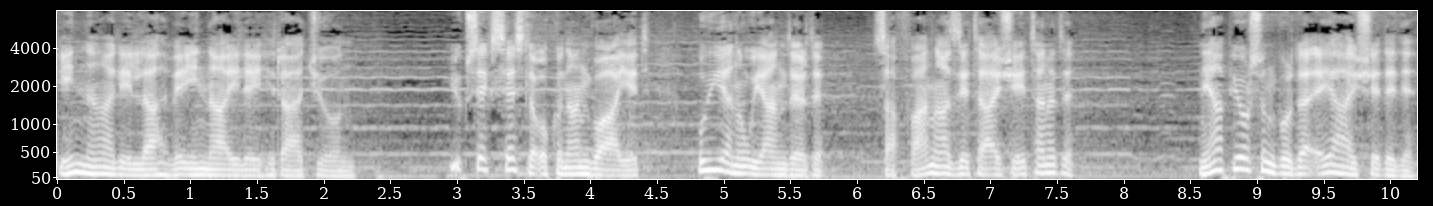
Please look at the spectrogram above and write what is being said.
İnna lillah ve inna ileyhi raciun. Yüksek sesle okunan bu ayet uyuyanı uyandırdı. Safvan Hazreti Ayşe'yi tanıdı. ''Ne yapıyorsun burada ey Ayşe?'' dedi.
